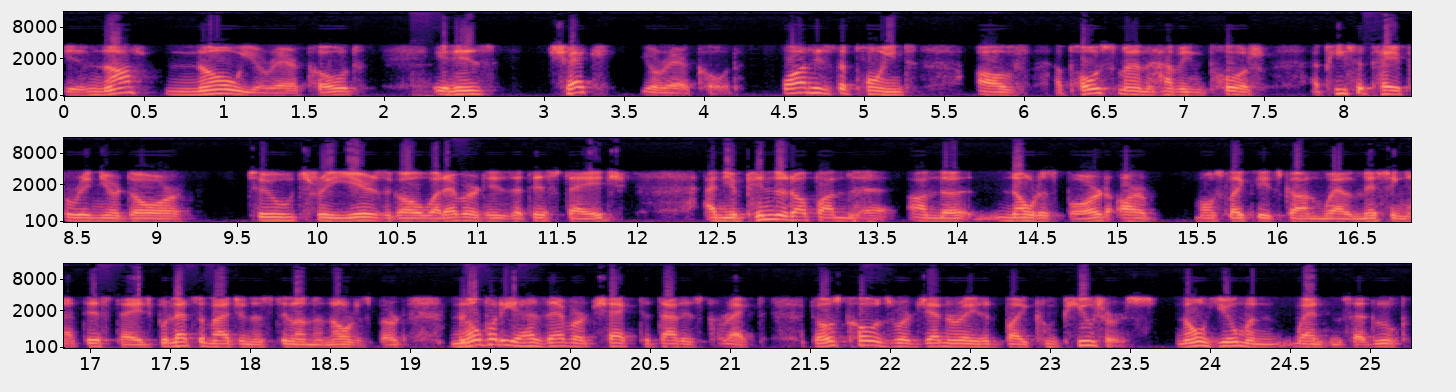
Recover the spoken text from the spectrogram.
is not know your Eircode, it is check your Eircode. What is the point of a postman having put a piece of paper in your door two, three years ago, whatever it is at this stage, and you pinned it up on the on the notice board, or most likely it's gone well missing at this stage, but let's imagine it's still on the notice board. Nobody has ever checked that that is correct. Those codes were generated by computers. No human went and said, look,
